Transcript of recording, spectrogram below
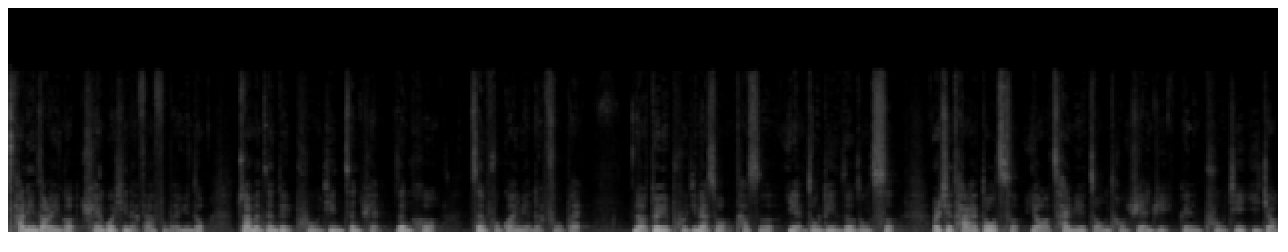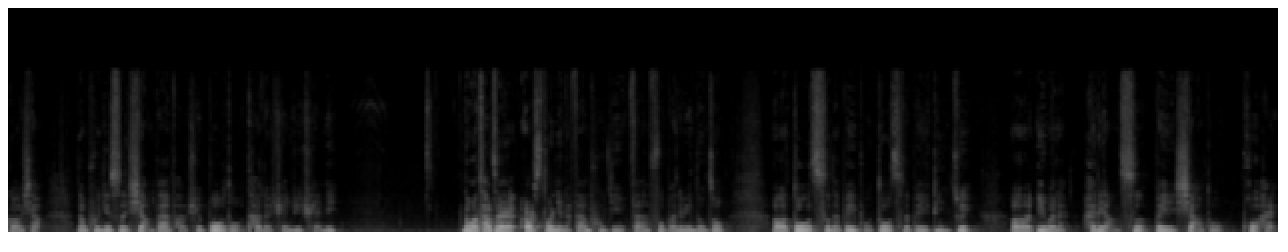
他领导了一个全国性的反腐败运动，专门针对普京政权任何政府官员的腐败。那对普京来说，他是眼中钉、肉中刺，而且他还多次要参与总统选举，跟普京一较高下。那普京是想办法去剥夺他的选举权利。那么他在二十多年的反普京、反腐败的运动中，啊，多次的被捕，多次的被定罪。啊，另外呢，还两次被下毒迫害。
